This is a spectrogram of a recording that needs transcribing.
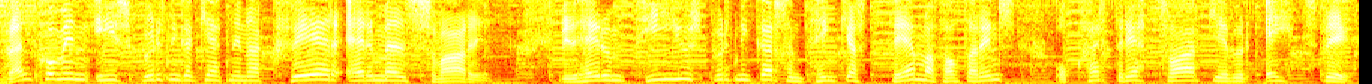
Velkomin í spurningakeppnina Hver er með svarið? Við heyrum tíu spurningar sem tengjast þema þáttarins og hvert rétt svar gefur eitt stig.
